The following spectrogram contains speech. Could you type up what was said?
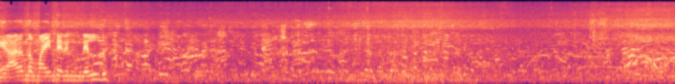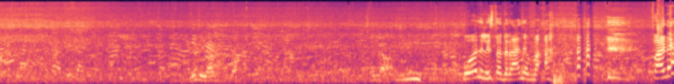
ఈ ఆనందం మా ఇంటి నేను నెలలు పోజులు ఇస్తుంది రాజమ్మ పడే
